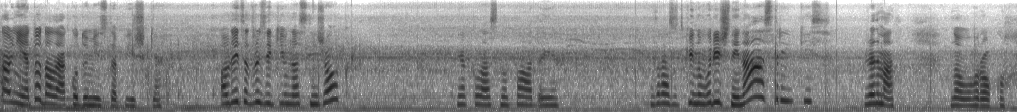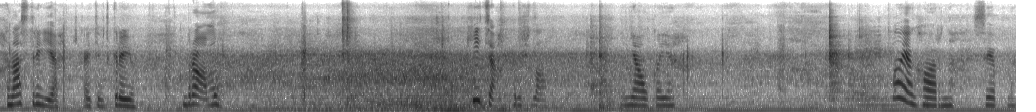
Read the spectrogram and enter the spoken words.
Та ні, то далеко до міста пішки. Але дивіться, друзі, який в нас сніжок. Як класно падає. Зразу такий новорічний настрій якийсь. Вже нема Нового року. Настрій є. Чекайте, відкрию браму. Кіця прийшла. Нявкає. О, як гарно, сипле.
